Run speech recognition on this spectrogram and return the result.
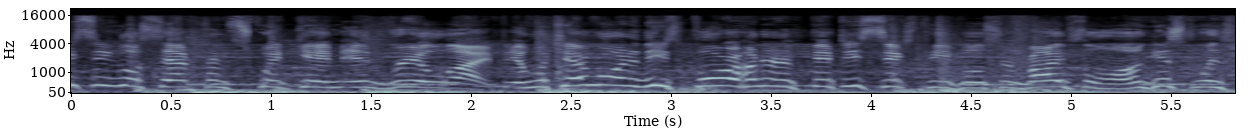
every single set from Squid Game in real life, and whichever one of these 456 people survives the longest wins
